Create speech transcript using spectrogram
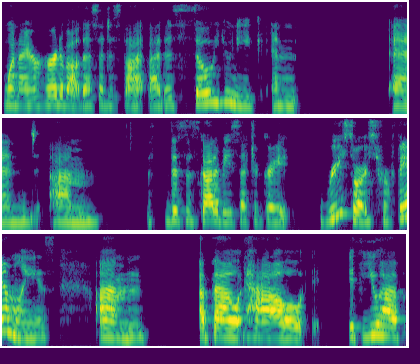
when I heard about this, I just thought that is so unique and and um, this has got to be such a great resource for families um, about how if you have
